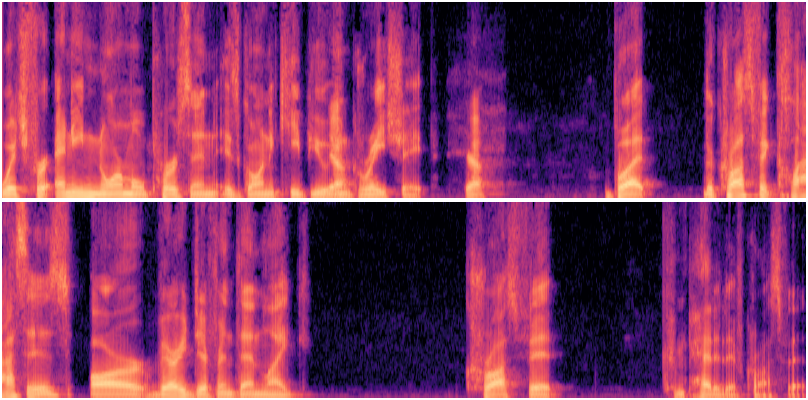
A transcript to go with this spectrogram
which for any normal person is going to keep you Yeah. in great shape. Yeah. But the CrossFit classes are very different than like CrossFit competitive CrossFit,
